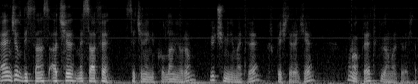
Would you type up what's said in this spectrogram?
Angel Distance açı mesafe seçeneğini kullanıyorum. 3 mm 45 derece. Bu noktaya tıklıyorum arkadaşlar.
